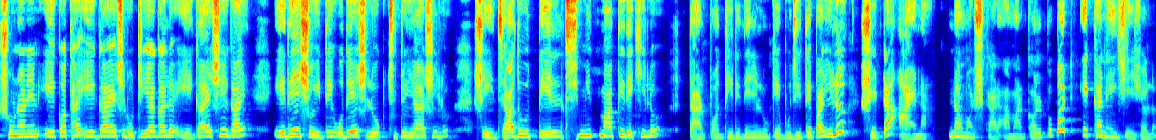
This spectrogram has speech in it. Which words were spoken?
শোনালেন, এ কথা, এ গায়ে সে রটিয়া গেল, এ গায়ে সে গায়ে। এদেশ হইতে ওদেশ লোক ছুটিয়া আসিল। সেই জাদু তেল স্মিত মাতি দেখিল। তারপর ধীরে ধীরে লোকে বুঝিতে পারিল, সেটা আয়না। নমস্কার, আমার গল্প পাঠ এখানেই শেষ হলো।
